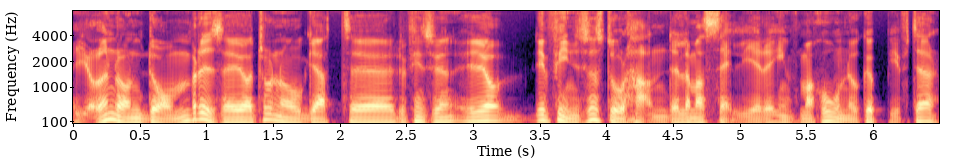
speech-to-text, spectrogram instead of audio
Jag undrar om de bryr sig. Jag tror nog att eh, det finns, en, det finns en stor handel där man säljer information och uppgifter.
